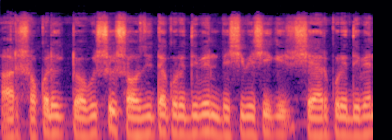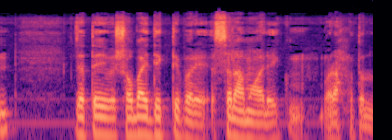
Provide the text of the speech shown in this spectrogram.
আর সকলে একটু অবশ্যই সহযোগিতা করে দিবেন, বেশি বেশি শেয়ার করে দিবেন, যাতে সবাই দেখতে পারে। আসসালামু আলাইকুম রহমতুল্লাহ।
